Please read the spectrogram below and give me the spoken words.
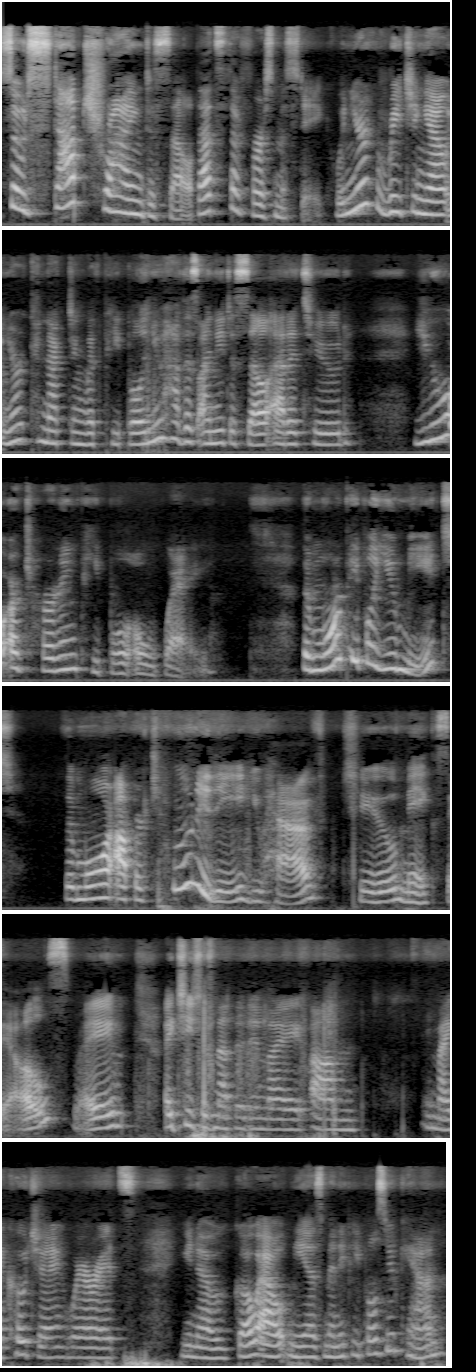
So stop trying to sell. That's the first mistake. When you're reaching out and you're connecting with people and you have this I need to sell attitude, you are turning people away. The more people you meet, the more opportunity you have to make sales, right? I teach this method in my um, in my coaching where it's, you know, go out, meet as many people as you can,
